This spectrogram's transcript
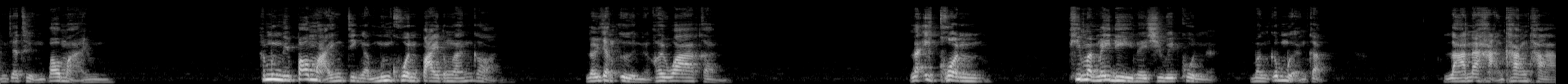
มึงจะถึงเป้าหมายมึง ถ้ามึงมีเป้าหมายจริงๆอะ มึงควรไปตรงนั้นก่อน แล้วอย่างอื่นเนี่ยค่อยว่ากัน และอีกคนที่มันไม่ดีในชีวิตคุณเนี่ยมันก็เหมือนกับร้านอาหารข้างทาง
